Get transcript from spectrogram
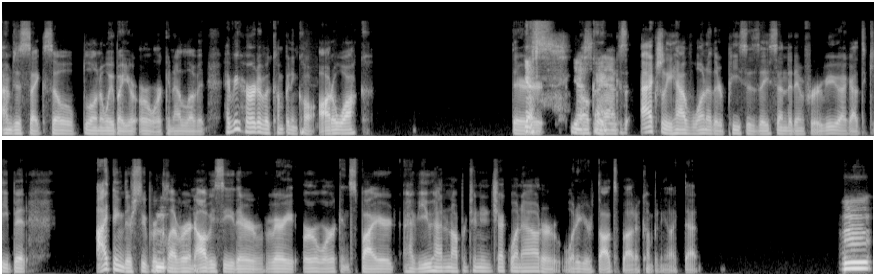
I'm just like so blown away by your work and I love it. Have you heard of a company called AutoWalk? They're yes, yes, okay. Because I, I, actually have one of their pieces. They send it in for review. I got to keep it. I think they're super mm-hmm. clever and obviously they're very Urwerk inspired. Have you had an opportunity to check one out, or what are your thoughts about a company like that? Um,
